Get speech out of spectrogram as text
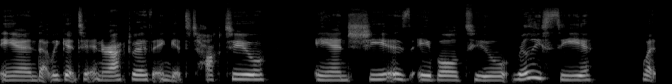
and that we get to interact with and get to talk to. And she is able to really see what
